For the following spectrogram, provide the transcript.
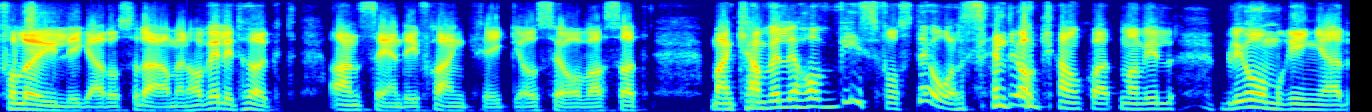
förlöjligad och sådär, men har väldigt högt anseende i Frankrike och så. Va? Så att man kan väl ha viss förståelse ändå kanske att man vill bli omringad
